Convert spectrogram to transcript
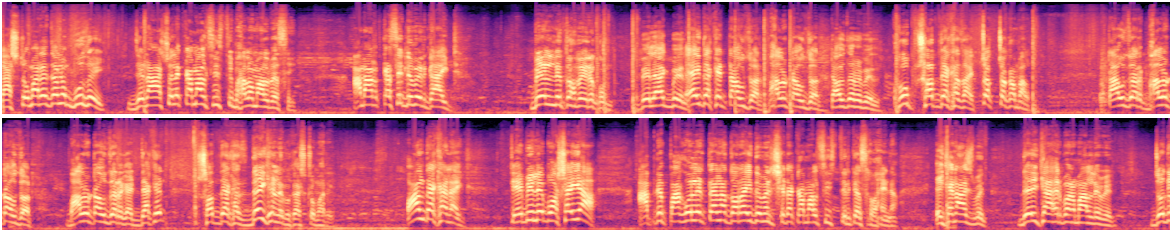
কাস্টমারের যেন বুঝেই যে না আসলে কামাল সৃষ্টি ভালো মাল বেছে। আমার কাছে নেবেন গাইড বেল নিতে হবে এরকম। বেল এক বেল? এই দেখেন ট্রাউজার ভালো ট্রাউজার ট্রাউজারের বেল? খুব সব দেখা যায় চকচকা মাল। ট্রাউজার ভালো ট্রাউজার ভালো ট্রাউজার গাইড দেখেন, সব দেখা দেখে নেবে কাস্টমারে অন দেখা নাই। টেবিলে বসাইয়া আপনি পাগলের টানা দরাই দেবেন, সেটা কামাল সিস্তির কাছে হয় না। এখানে আসবেন, দেখে এরপর মাল নেবেন। যদি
